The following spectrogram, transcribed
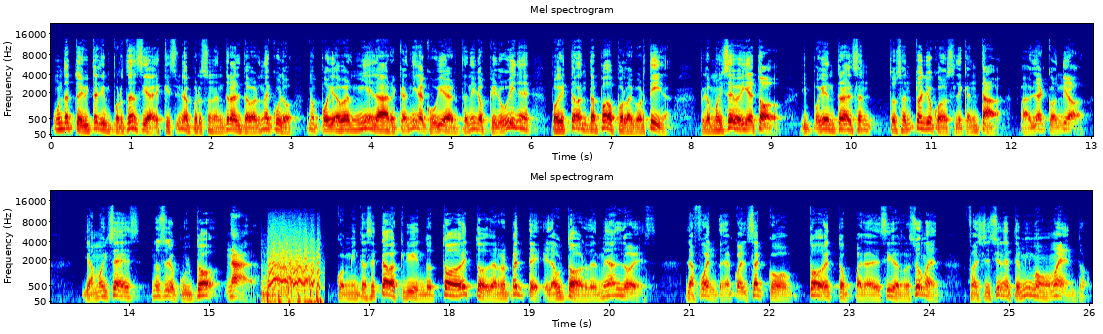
un dato de vital importancia es que si una persona entraba al tabernáculo no podía ver ni el arca, ni la cubierta, ni los querubines porque estaban tapados por la cortina. Pero Moisés veía todo y podía entrar al santo santuario cuando se le cantaba para hablar con Dios. Y a Moisés no se le ocultó nada. Cuando mientras estaba escribiendo todo esto, de repente el autor del Medán lo es. La fuente de la cual saco todo esto para decir el resumen, falleció en este mismo momento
